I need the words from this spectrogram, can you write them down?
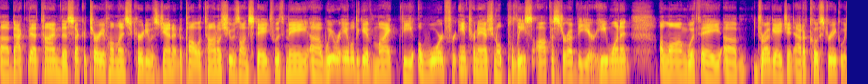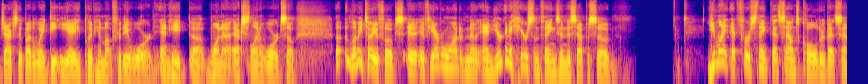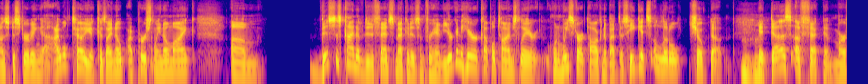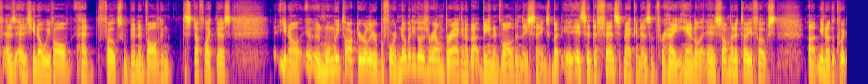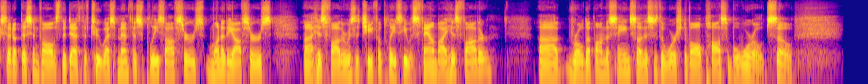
Uh, back at that time, the Secretary of Homeland Security was Janet Napolitano. She was on stage with me. Uh, we were able to give Mike the award for International Police Officer of the Year. He won it along with a um, drug agent out of Costa Rica, which actually, by the way, DEA put him up for the award, and he uh, won an excellent award. So, uh, let me tell you, folks, if you ever wanted to know, and you're going to hear some things in this episode. You might at first think that sounds cold or that sounds disturbing. I will tell you because I know I personally know Mike. Um, this is kind of the defense mechanism for him. You're going to hear a couple times later when we start talking about this, he gets a little choked up. Mhm. It does affect him, Murph. As, as you know, we've all had folks who've been involved in stuff like this. You know, and when we talked earlier before, nobody goes around bragging about being involved in these things, but it's a defense mechanism for how you handle it. And so I'm going to tell you, folks, um, you know, the quick setup this involves the death of two West Memphis police officers. One of the officers, uh, his father was the chief of police. He was found by his father uh, rolled up on the scene. So this is the worst of all possible worlds. So,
